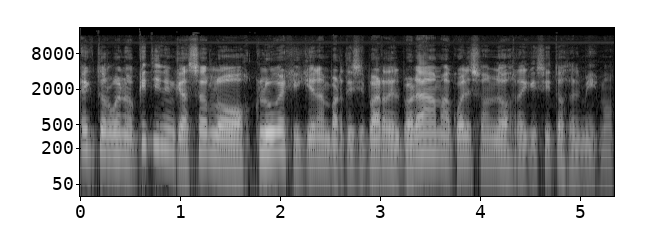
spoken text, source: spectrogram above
Héctor, bueno, ¿qué tienen que hacer los clubes que quieran participar del programa? ¿Cuáles son los requisitos del mismo?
